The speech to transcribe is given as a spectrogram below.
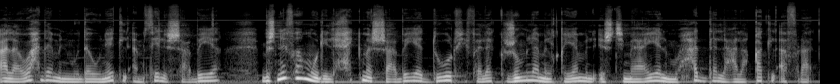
على واحدة من مدونات الأمثال الشعبية باش نفهموا للحكمة الشعبية تدور في فلك جملة من القيم الاجتماعية المحددة لعلاقات الأفراد.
